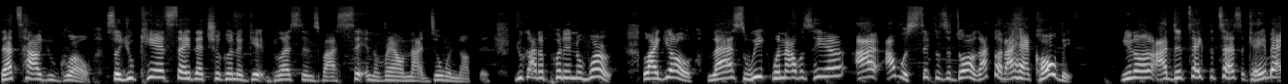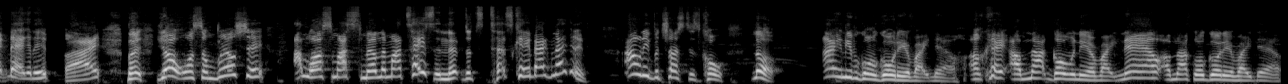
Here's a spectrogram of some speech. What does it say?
That's how you grow. So you can't say that you're gonna get blessings by sitting around not doing nothing. You got to put in the work. Like yo, last week when I was here, I I was sick as a dog. I thought I had COVID. You know, I did take the test. It came back negative. All right, but yo, on some real shit, I lost my smell and my taste, and the, the test came back negative. I don't even trust this cold. Look, I ain't even gonna go there right now. Okay, I'm not going there right now. I'm not gonna go there right now.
